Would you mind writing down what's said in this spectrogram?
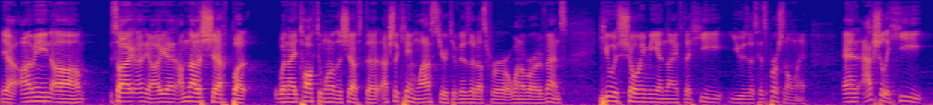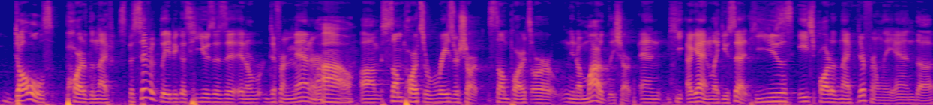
Yeah, I mean, um, so I, you know, again, I'm not a chef, but when I talked to one of the chefs that actually came last year to visit us for one of our events, he was showing me a knife that he uses, his personal knife, and actually he dulls part of the knife specifically because he uses it in a different manner. Wow. Um, some parts are razor sharp, some parts are you know mildly sharp, and he again, like you said, he uses each part of the knife differently. And uh,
